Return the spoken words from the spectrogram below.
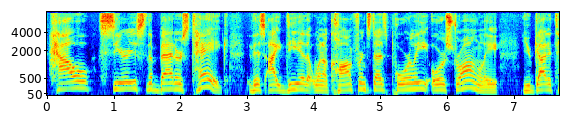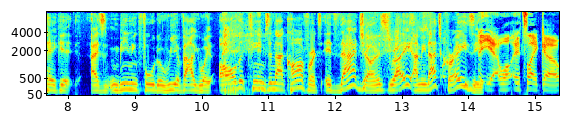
how serious the bettors take this idea that when a conference does poorly or strongly, you got to take it as meaningful to reevaluate all the teams in that conference. It's that Jonas, right? I mean, that's crazy. Yeah, well, it's like uh,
